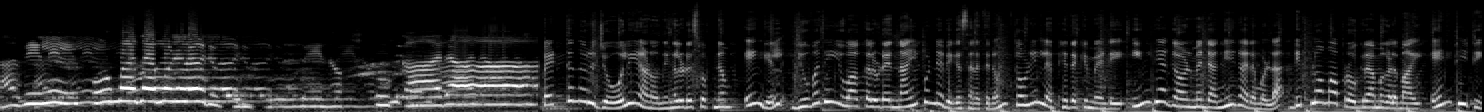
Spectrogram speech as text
കവിളിൽ പൂമരമുള്ളൊരു പെൺപൂവേണോ പൂക്കാരാ പെട്ടെന്നൊരു ജോലിയാണോ നിങ്ങളുടെ സ്വപ്നം? എങ്കിൽ യുവതി യുവാക്കളുടെ നൈപുണ്യ വികസനത്തിനും തൊഴിൽ ലഭ്യതയ്ക്കും വേണ്ടി ഇന്ത്യ ഗവൺമെന്റ് അംഗീകാരമുള്ള ഡിപ്ലോമ പ്രോഗ്രാമുകളുമായി എൻ ടി ടി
